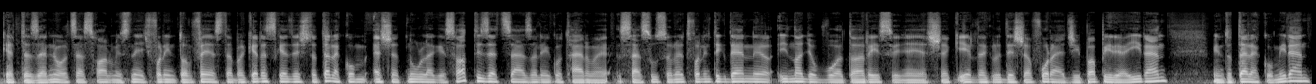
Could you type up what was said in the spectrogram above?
2834 forinton fejezte be a kereskedést, a Telekom esett 0,6%-ot, 325 forintig, de ennél nagyobb volt a részvényesek érdeklődése a forágyi papírja iránt, mint a Telekom iránt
